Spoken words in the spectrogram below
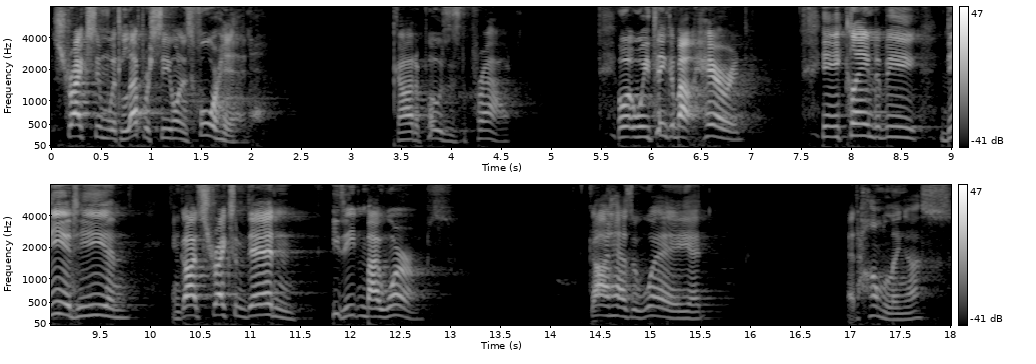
strikes him with leprosy on his forehead. God opposes the proud. Well, we think about Herod. He claimed to be deity, and, and God strikes him dead, and he's eaten by worms. God has a way at, at humbling us.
